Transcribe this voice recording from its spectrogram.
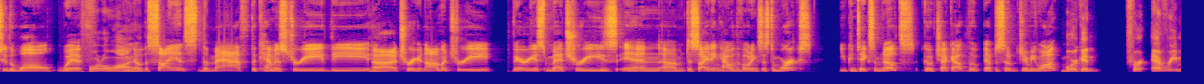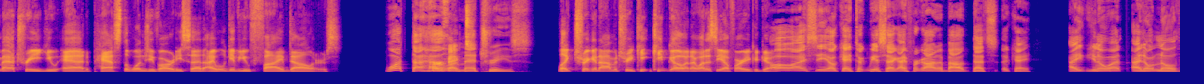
to the wall with For a while. you know the science, the math, the chemistry, the Yeah. uh, trigonometry, various metries in um, deciding how the voting system works. You can take some notes. Go check out the episode of Jimmy Wong. Morgan, for every metry you add past the ones you've already said, I will give you five dollars. what the hell are metries? Like trigonometry. Keep keep going. I want to see how far you could go. Oh, I see. Okay, took me a sec. I forgot about that's okay. I you know what? I don't know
